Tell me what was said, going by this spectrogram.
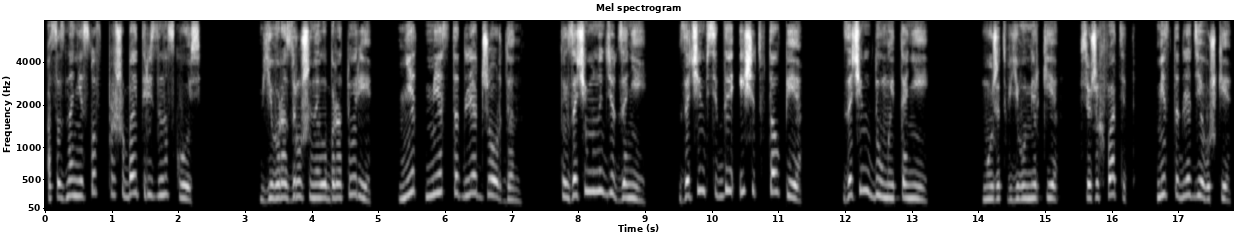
Осознание слов прошибает Риза насквозь. В его разрушенной лаборатории нет места для Джордан. Так зачем он идет за ней? Зачем всегда ищет в толпе? Зачем думает о ней? Может, в его мирке все же хватит места для девушки?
